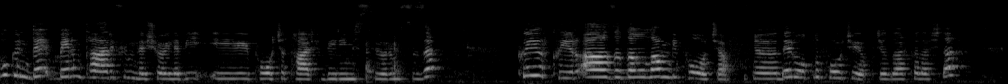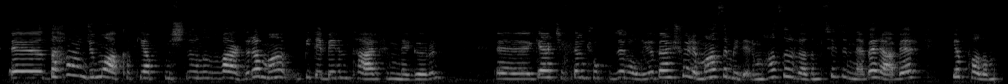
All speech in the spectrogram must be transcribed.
bugün de benim tarifimde şöyle bir e, poğaça tarifi vereyim istiyorum size. Kıyır kıyır ağızda dağılan bir poğaça. E, dereotlu poğaça yapacağız arkadaşlar. E, daha önce muhakkak yapmışlığınız vardır ama bir de benim tarifimle görün. E, gerçekten çok güzel oluyor. Ben şöyle malzemelerimi hazırladım. Sizinle beraber yapalım.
